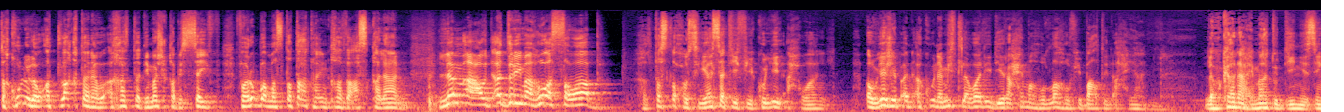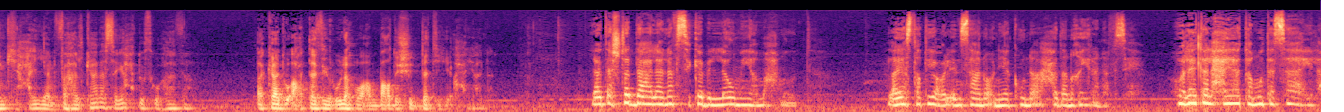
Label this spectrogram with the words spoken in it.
تقول لو أطلقتنا وأخذت دمشق بالسيف فربما استطعت إنقاذ عسقلان لم أعد أدري ما هو الصواب هل تصلح سياستي في كل الأحوال؟ أو يجب أن أكون مثل والدي رحمه الله في بعض الأحيان؟ لو كان عماد الدين زنكي حيا فهل كان سيحدث هذا؟ أكاد أعتذر له عن بعض شدته أحيانا. لا تشتد على نفسك باللوم يا محمود. لا يستطيع الإنسان أن يكون أحدا غير نفسه. وليت الحياة متساهلة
